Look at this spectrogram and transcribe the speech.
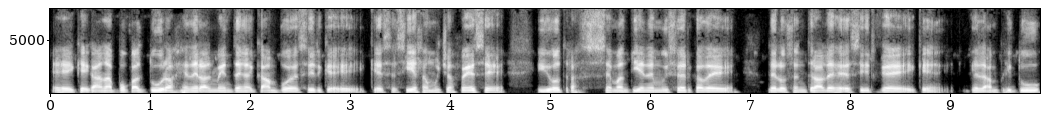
eh, que gana poca altura generalmente en el campo, es decir, que, que, se cierra muchas veces y otras se mantiene muy cerca de, de los centrales, es decir, que, que la amplitud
